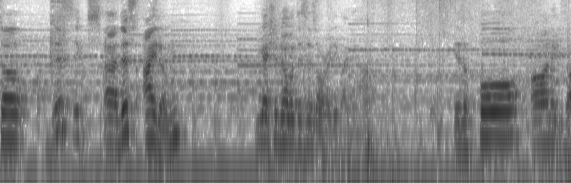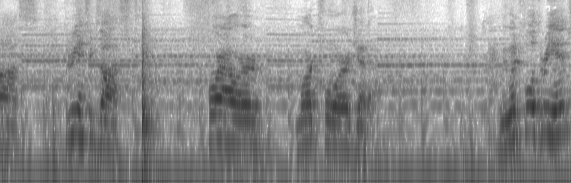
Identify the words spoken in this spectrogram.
So this uh, this item, you guys should know what this is already by now. Is a full on exhaust, three inch exhaust, four hour Mark IV Jetta. We went full three inch,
